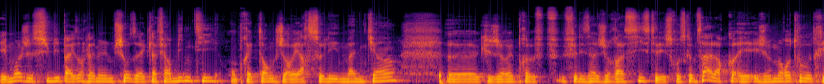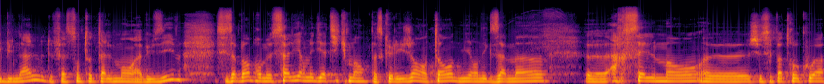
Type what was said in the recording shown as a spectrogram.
Et moi, je subis par exemple la même chose avec l'affaire Binti. On prétend que j'aurais harcelé une mannequin, euh, que j'aurais fait des injures racistes et des choses comme ça, alors et je me retrouve au tribunal de façon totalement abusive. C'est simplement pour me salir médiatiquement, parce que les gens entendent mis en examen, euh, harcèlement, euh, je sais pas trop quoi.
